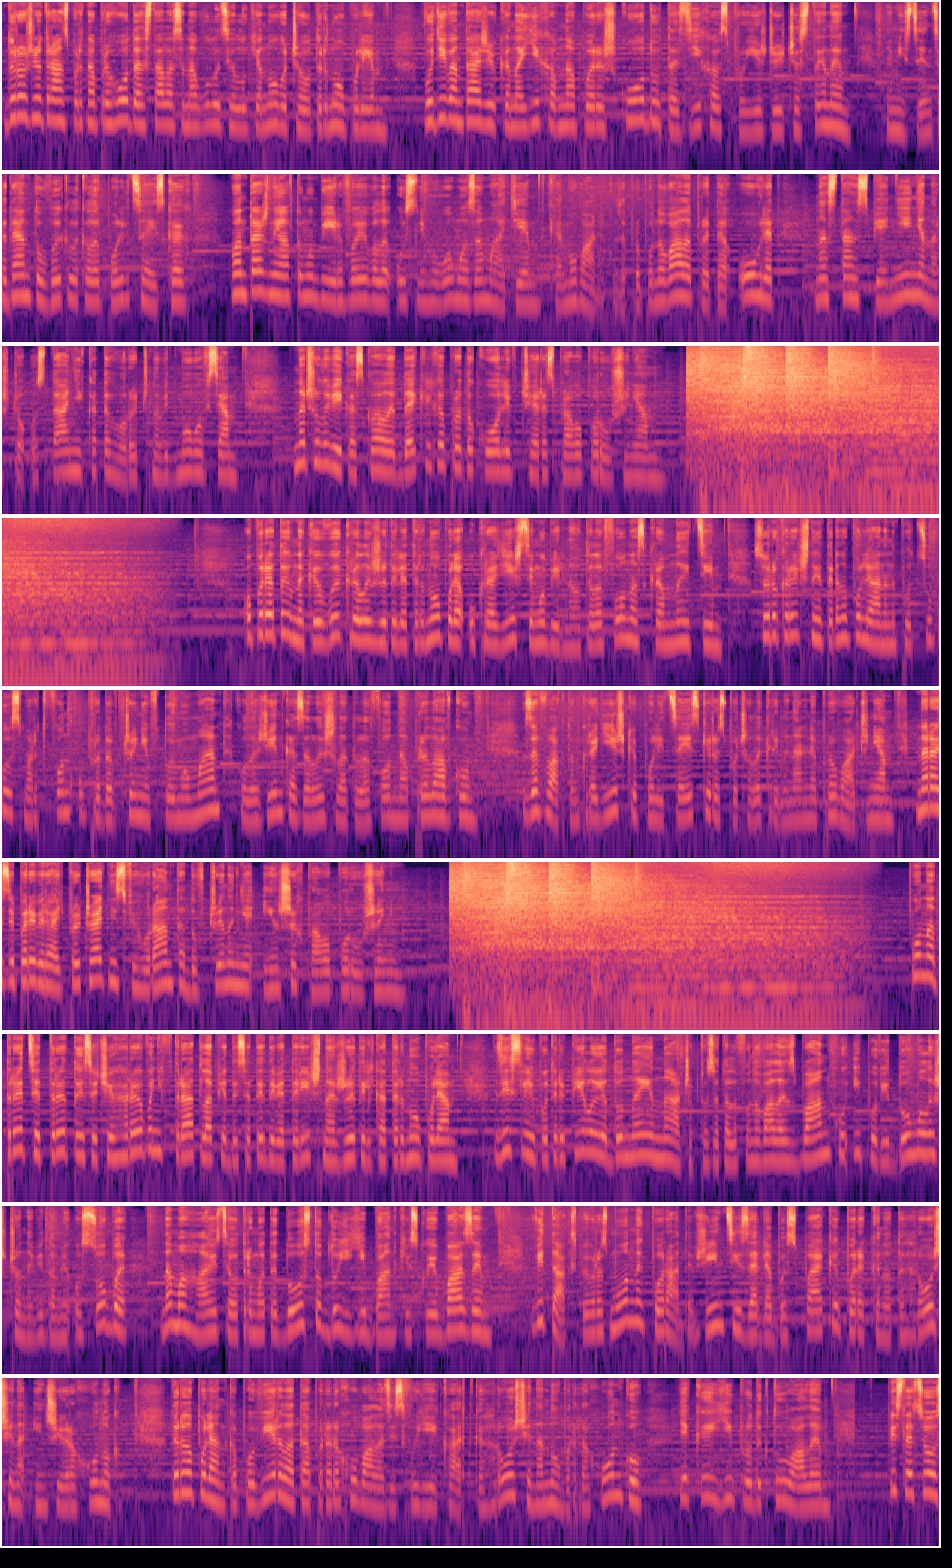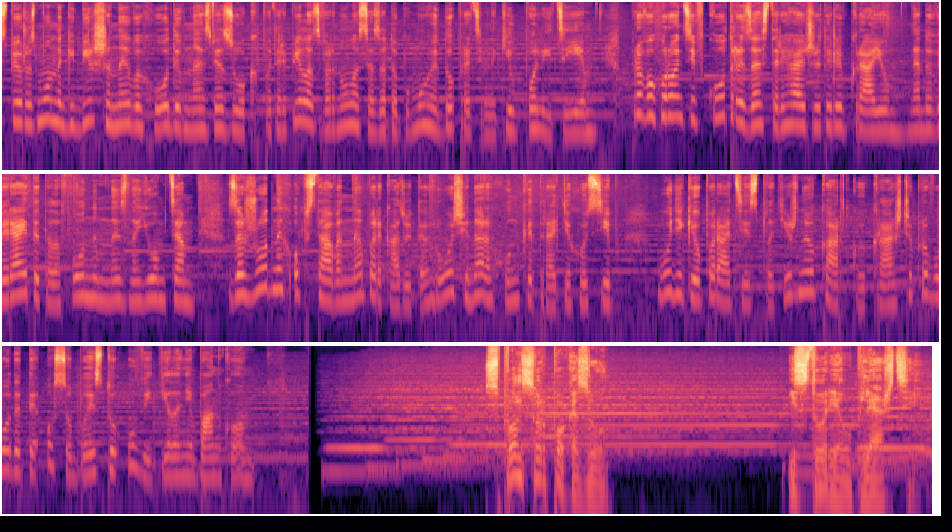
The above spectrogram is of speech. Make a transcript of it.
Дорожньо-транспортна пригода сталася на вулиці Лук'яновича у Тернополі. Водій вантажівки наїхав на перешкоду та з'їхав з проїжджої частини. На місце інциденту викликали поліцейських. Вантажний автомобіль виявили у сніговому заметі. Кермувальнику запропонували пройти огляд на стан сп'яніння, на що останній категорично відмовився. На чоловіка склали декілька протоколів через правопорушення. Оперативники викрили жителя Тернополя у крадіжці мобільного телефона з крамниці. 40-річний тернополянин поцупив смартфон у продавчині в той момент, коли жінка залишила телефон на прилавку. За фактом крадіжки поліцейські розпочали кримінальне провадження. Наразі перевіряють причетність фігуранта до вчинення інших правопорушень. Понад 33 тисячі гривень втратила 59-річна жителька Тернополя. Зі слів потерпілої, до неї, начебто, зателефонували з банку і повідомили, що невідомі особи намагаються отримати доступ до її банківської бази. Відтак, співрозмовник порадив жінці задля безпеки перекинути гроші на інший рахунок. Тернополянка повірила та перерахувала зі своєї картки гроші на номер рахунку, який їй продиктували. Після цього співрозмовник більше не виходив на зв'язок. Потерпіла звернулася за допомогою до працівників поліції. Правоохоронці вкотре застерігають жителів краю: не довіряйте телефонним незнайомцям. За жодних обставин не переказуйте гроші на рахунки третіх осіб. Будь-які операції з платіжною карткою краще проводити особисто у відділенні банку. Спонсор показу. Історія у пляшці.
